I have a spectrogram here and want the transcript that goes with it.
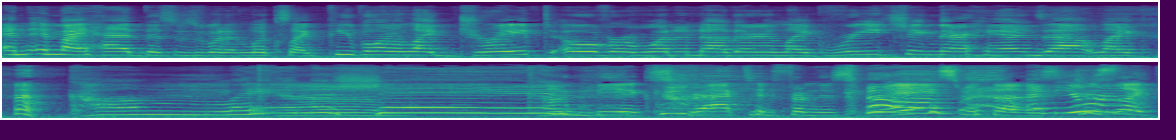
and in my head, this is what it looks like. People are like draped over one another, like reaching their hands out, like, come lay in the shade. Come be extracted from this Come. race with us. And you Just were- like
